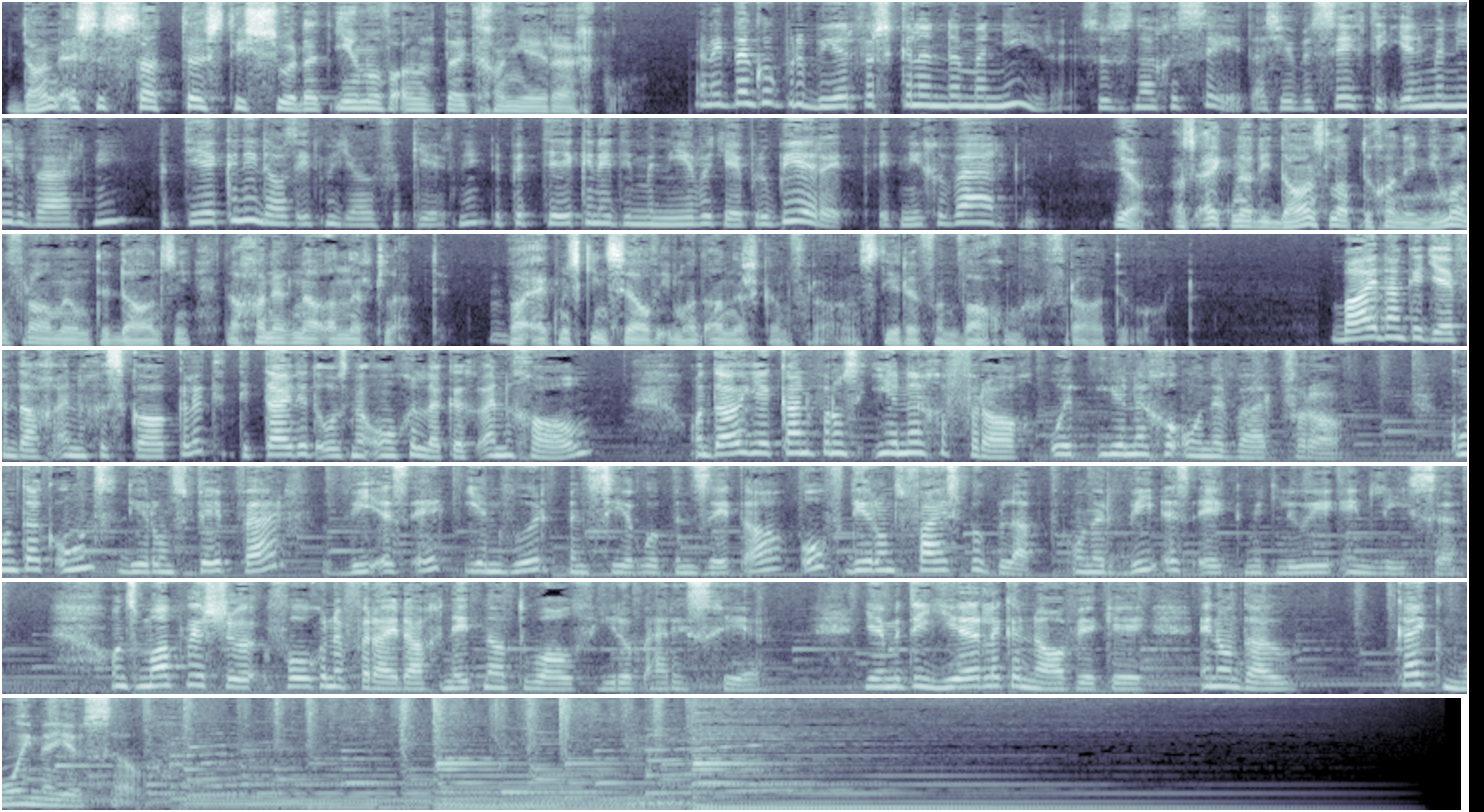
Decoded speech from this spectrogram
Dan is dit statisties so dat een of ander tyd gaan jy regkom. En ek dink ook probeer verskillende maniere, soos ons nou gesê het. As jy besef die een manier werk nie, beteken nie daar's iets met jou verkeerd nie. Dit beteken net die manier wat jy probeer het, het nie gewerk nie. Ja, as ek na die danslab toe gaan en niemand vra my om te dans nie, dan gaan ek na 'n ander klub toe waar ek miskien self iemand anders kan vra in steede van wag om gevra te word. Baie dankie dat jy vandag ingeskakel het. Die tyd het ons nou ongelukkig ingehaal. Onthou jy kan vir ons enige vraag oor enige onderwerp vra. Kontak ons deur ons webwerf wieisek.co.za of deur ons Facebookblad onder wieisek met Louie en Lise. Ons maak weer so volgende Vrydag net na 12 hier op RSG. Jy moet 'n heerlike naweek hê en onthou, kyk mooi na jouself.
